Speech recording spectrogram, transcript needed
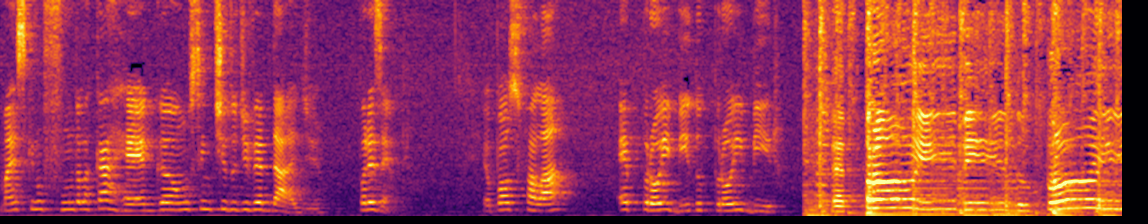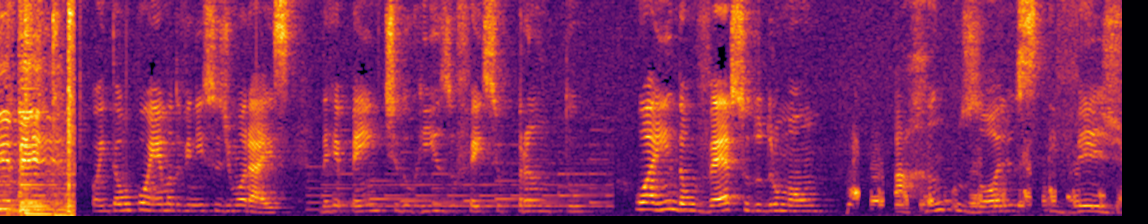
mas que no fundo ela carrega um sentido de verdade. Por exemplo, eu posso falar é proibido proibir. É proibido proibir. Ou então o poema do Vinícius de Moraes, de repente do riso fez-se o pranto, ou ainda um verso do Drummond: Arranco os olhos e vejo.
